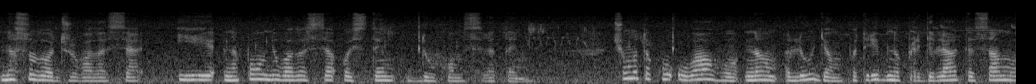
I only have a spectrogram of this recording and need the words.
насолоджувалася і наповнювалася ось тим Духом Святим. Чому таку увагу нам, людям, потрібно приділяти саме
